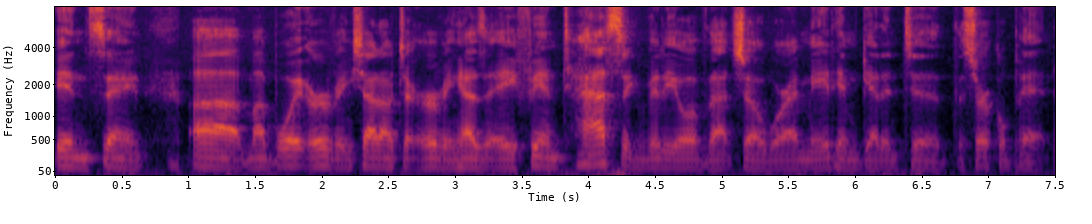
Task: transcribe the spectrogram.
insane. Uh, my boy Irving, shout out to Irving, has a fantastic video of that show where I made him get into the circle pit,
